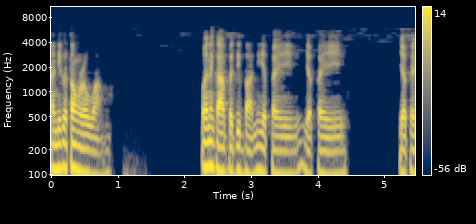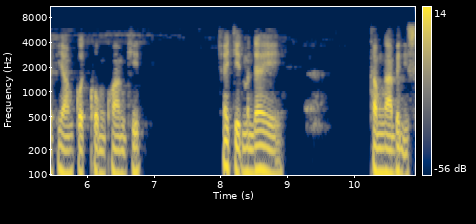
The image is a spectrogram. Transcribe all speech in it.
อันนี้ก็ต้องระวังว่าในการปฏิบัตินี่อย่าไปอย่าไป อย่าไปพยายามกดข่มความคิด ให้จิตมันได้ทำงานเป็นอิส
